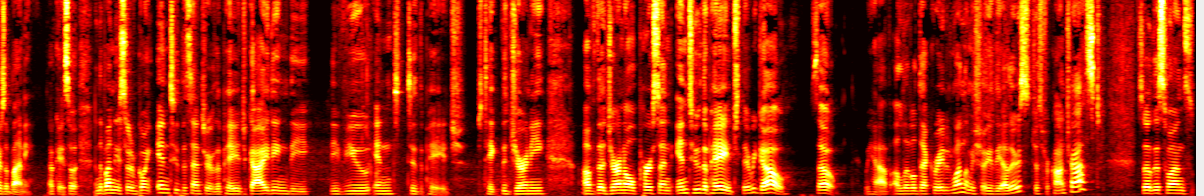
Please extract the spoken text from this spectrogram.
There's a bunny. Okay, so and the bunny is sort of going into the center of the page, guiding the, the view into the page to take the journey of the journal person into the page. There we go. So we have a little decorated one. Let me show you the others just for contrast. So this one's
